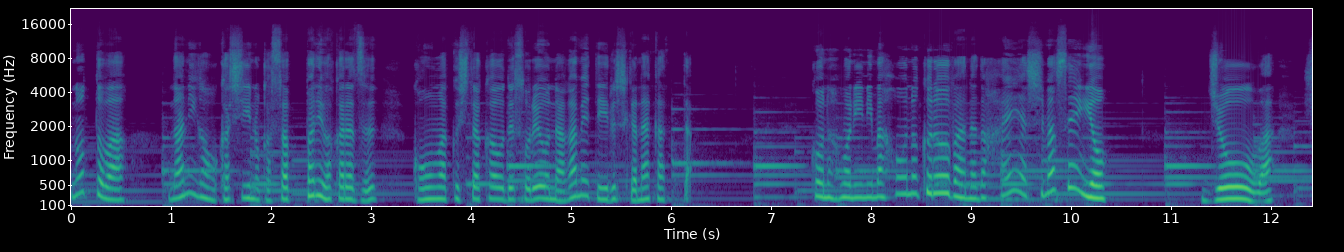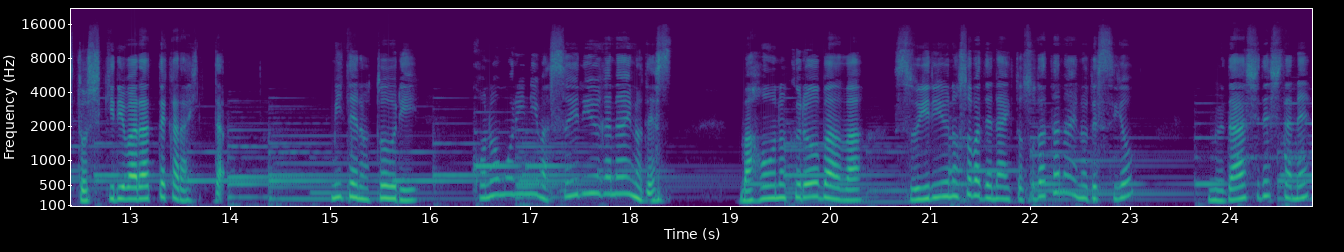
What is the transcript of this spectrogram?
ノットは何がおかしいのかさっぱりわからず、困惑した顔でそれを眺めているしかなかった。この森に魔法のクローバーなど生えやしませんよ。女王はひとしきり笑ってから言った。見ての通り、この森には水流がないのです。魔法のクローバーは水流のそばでないと育たないのですよ。無駄足でしたね。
